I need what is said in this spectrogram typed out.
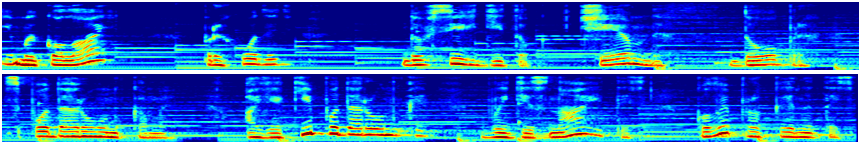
І Миколай приходить до всіх діток чемних, добрих, з подарунками. А які подарунки ви дізнаєтесь, коли прокинетесь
